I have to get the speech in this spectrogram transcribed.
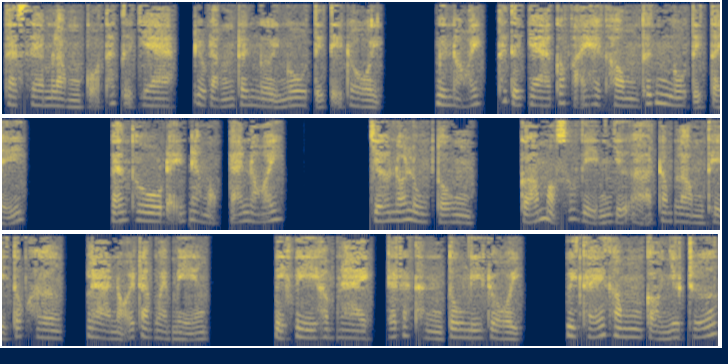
Ta xem lòng của thái tử gia đều đặn trên người ngô tỷ tỷ rồi. Ngươi nói thái tử gia có phải hay không thích ngô tỷ tỷ? Bán thu đẩy nàng một cái nói. Chớ nói lung tung, có một số viện giữ ở trong lòng thì tốt hơn là nổi ra ngoài miệng. Mỹ Phi hôm nay đã ra thành tu nghi rồi, vì thế không còn như trước.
